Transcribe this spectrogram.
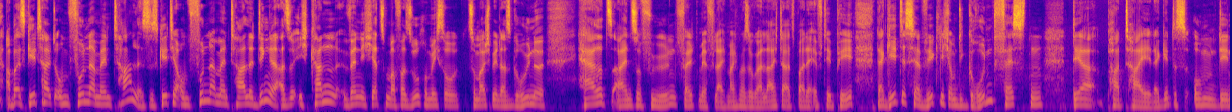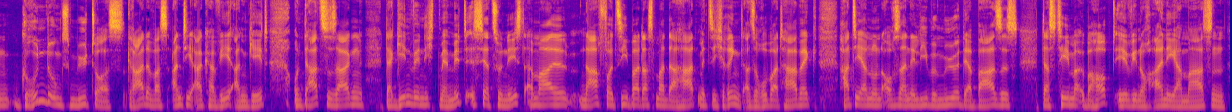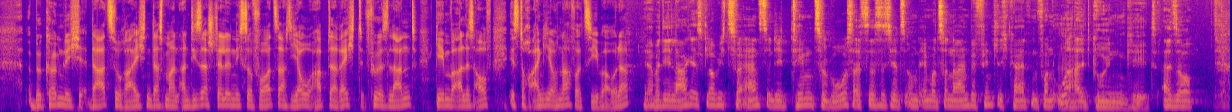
Aber es geht halt um Fundamentales. Es geht ja um fundamentale Dinge. Also ich kann, wenn ich jetzt mal versuche, mich so zum Beispiel in das grüne Herz einzufühlen, fällt mir vielleicht manchmal sogar leichter als bei der FDP. Da geht es ja wirklich um die Grundfesten der Partei. Da geht es um den Gründungsmythos, gerade was Anti-AKW angeht. Und da zu sagen, da gehen wir nicht mehr mit, ist ja zunächst einmal nachvollziehbar, dass man da hart mit sich ringt. Also Robert Habeck hatte ja nun auch seine liebe Mühe der Basis, das Thema überhaupt irgendwie noch einigermaßen bekömmlich darzureichen, dass man an dieser Stelle nicht sofort sagt, jo, habt ihr recht, fürs Land geben wir alles auf, ist doch eigentlich auch nachvollziehbar, oder? Ja, aber die Lage ist, glaube ich, zu ernst und die Themen zu groß, als dass es jetzt um die emotionalen Befindlichkeiten von mhm. Uraltgrünen geht. Also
